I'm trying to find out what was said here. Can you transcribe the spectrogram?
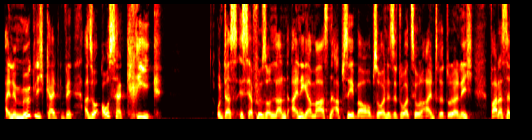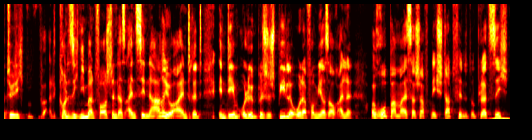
eine Möglichkeit, also außer Krieg, und das ist ja für so ein Land einigermaßen absehbar, ob so eine Situation eintritt oder nicht. War das natürlich, konnte sich niemand vorstellen, dass ein Szenario eintritt, in dem Olympische Spiele oder von mir aus auch eine Europameisterschaft nicht stattfindet. Und plötzlich,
